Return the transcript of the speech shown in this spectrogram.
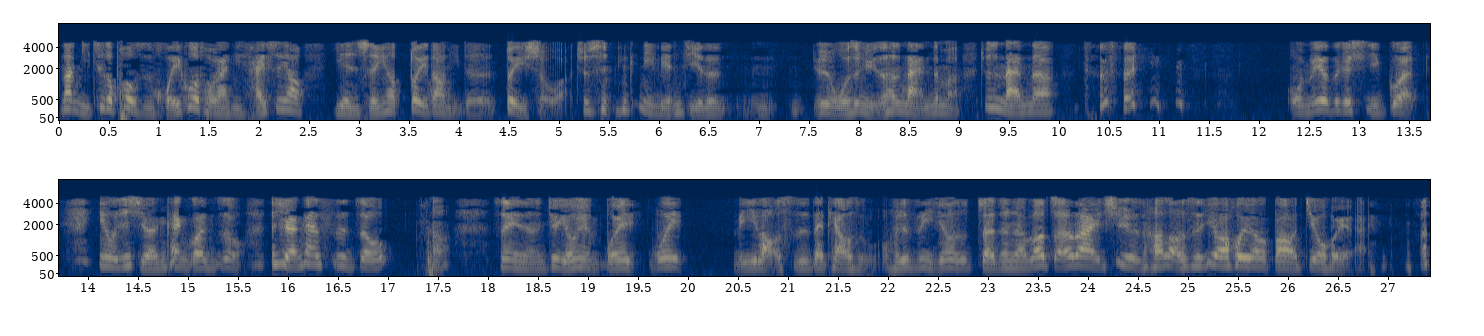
那你这个 pose 回过头来，你还是要眼神要对到你的对手啊，就是你跟你连接的，嗯，就是我是女的，他是男的嘛，就是男的啊，所以我没有这个习惯，因为我就喜欢看观众，就喜欢看四周，啊，所以呢，就永远不会不会李老师在跳什么，我就自己就转转转，不知道转到哪里去了，然后老师又要会要把我救回来。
